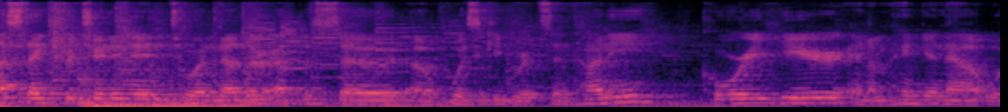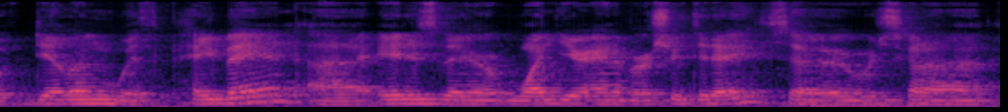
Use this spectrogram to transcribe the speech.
guys, thanks for tuning in to another episode of Whiskey Grits and Honey. Corey here, and I'm hanging out with Dylan with Payban. Uh, it is their one year anniversary today, so we're just gonna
